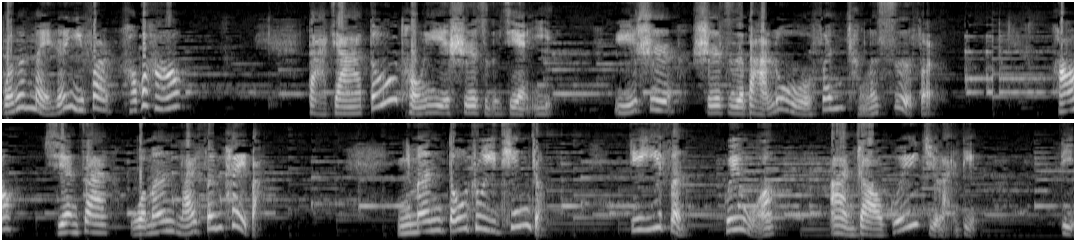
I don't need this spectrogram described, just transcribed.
我们每人一份，好不好？”大家都同意狮子的建议。于是，狮子把鹿分成了四份。好，现在我们来分配吧。你们都注意听着，第一份归我，按照规矩来定。第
